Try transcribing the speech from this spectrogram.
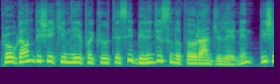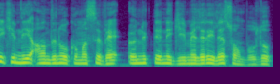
Program Diş Hekimliği Fakültesi 1. sınıf öğrencilerinin diş hekimliği andını okuması ve önlüklerini giymeleriyle son buldu.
